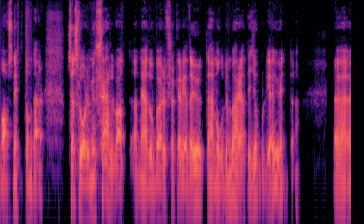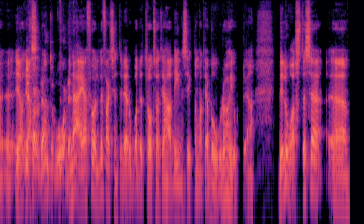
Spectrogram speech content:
avsnittet om det här. Sen slår det mig själv att eh, när jag då började försöka reda ut det här med Odenberg att det gjorde jag ju inte. Uh, jag, jag följde inte rådet? Nej, jag följde faktiskt inte det rådet trots att jag hade insikt om att jag borde ha gjort det. Det låste sig. Uh,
